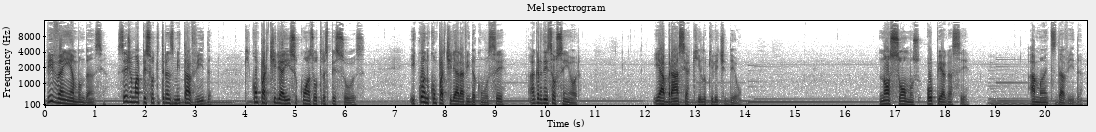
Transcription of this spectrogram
Viva em abundância. Seja uma pessoa que transmita a vida, que compartilha isso com as outras pessoas. E quando compartilhar a vida com você, agradeça ao Senhor e abrace aquilo que Ele te deu. Nós somos o PHC, amantes da vida.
